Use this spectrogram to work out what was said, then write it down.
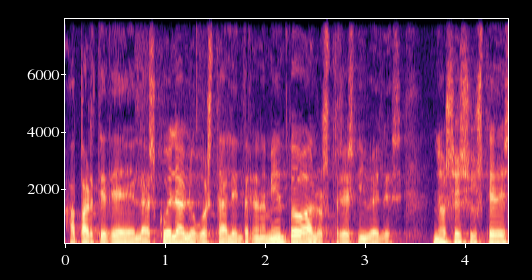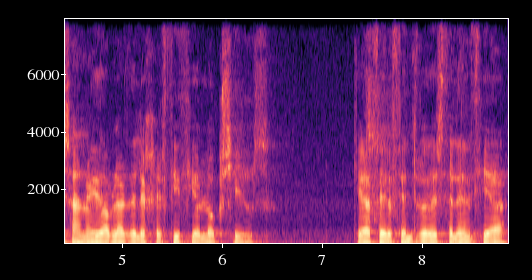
aparte de la escuela, luego está el entrenamiento a los tres niveles. No sé si ustedes han oído hablar del ejercicio Lock Shields que hace el Centro de Excelencia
